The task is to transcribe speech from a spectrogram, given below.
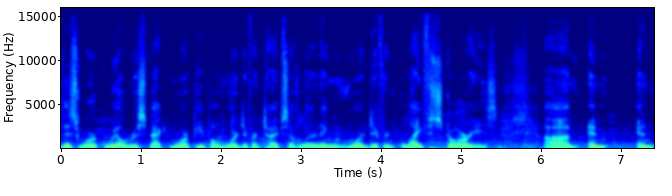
this work will respect more people, more different types of learning, more different life stories. Um, and, and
